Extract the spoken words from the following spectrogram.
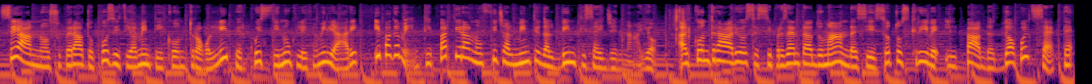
se hanno superato positivamente i controlli per questi nuclei familiari, i pagamenti partiranno ufficialmente dal 26 gennaio. Al contrario, se si presenta domanda e si sottoscrive il PAD dopo il 7,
